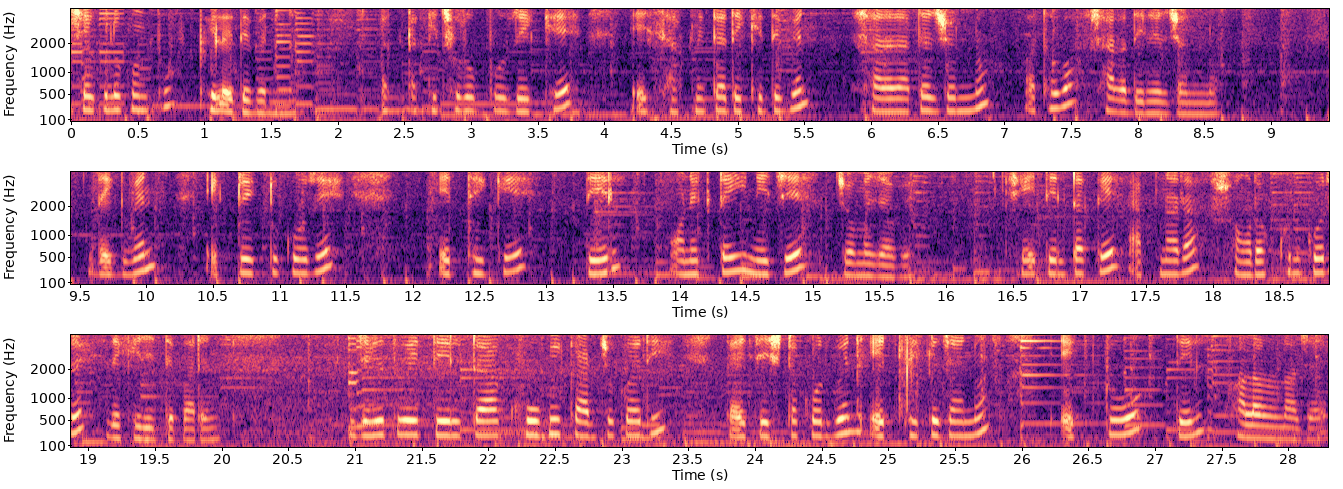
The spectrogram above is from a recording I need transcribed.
সেগুলো কিন্তু ফেলে দেবেন না। একটা কিছুর উপর রেখে এই ছাঁকনিটা রেখে দেবেন সারা রাতের জন্য। অথবা সারা দিনের জন্য। দেখবেন একটু একটু করে এর থেকে তেল অনেকটাই নিচে জমে যাবে। সেই তেলটাকে আপনারা সংরক্ষণ করে রেখে দিতে পারেন। যেহেতু এই তেলটা খুবই কার্যকারী, তাই চেষ্টা করবেন এর থেকে যেন একটুও তেল ফালানো না যায়।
